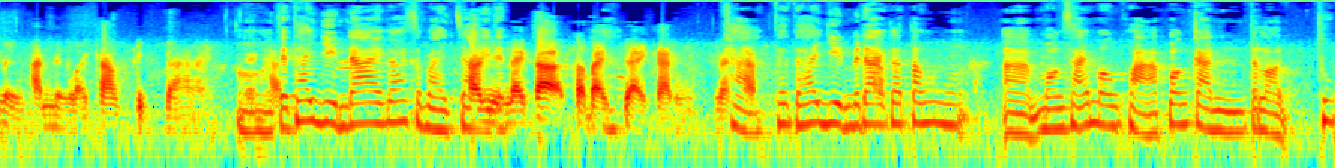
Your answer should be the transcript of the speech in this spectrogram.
หนึ่งพันหนึ่งร้อยเก้าสิบได้อ๋อนะครับแต่ถ้ายืนได้ก็สบายใจถ้ายืนได้ก็สบายใจกันนะคค่ะรับถ้าถ้ายืนไม่ได้ก็ต้องอามองซ้ายมองขวาป้องกันตลอดทุก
